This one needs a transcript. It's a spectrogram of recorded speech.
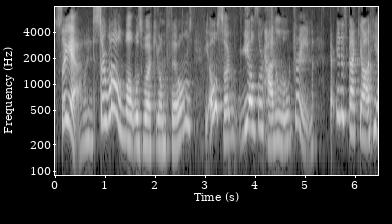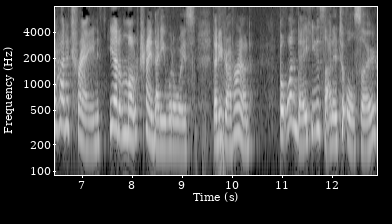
so yeah, so while Walt was working on films, he also he also had a little dream. But in his backyard, he had a train. He had a model train that he would always that he'd drive around. But one day he decided to also,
